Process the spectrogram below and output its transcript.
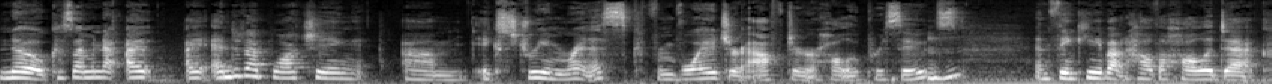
No, because I mean, I, I ended up watching um, Extreme Risk from Voyager after Hollow Pursuits and thinking about how the holodeck,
